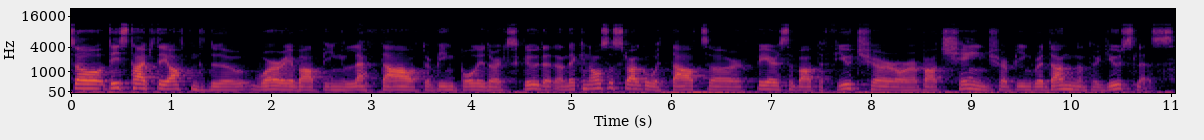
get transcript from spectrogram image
So these types, they often do worry about being left out or being bullied or excluded. And they can also struggle with doubts or fears about the future or about change or being redundant or useless.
